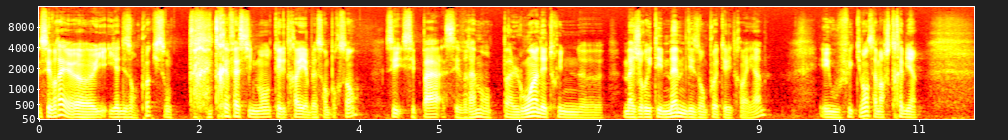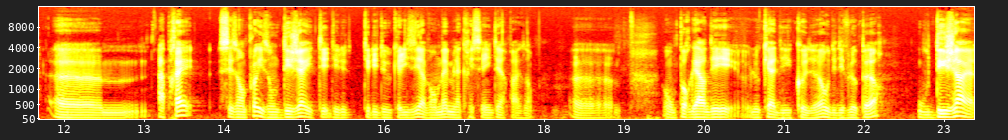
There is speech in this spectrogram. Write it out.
c'est vrai, il y a des emplois qui sont très facilement télétravaillables à 100%. C'est, c'est, vraiment pas loin d'être une majorité même des emplois télétravaillables, et où effectivement ça marche très bien. après, ces emplois, ils ont déjà été télélocalisés avant même la crise sanitaire, par exemple. on peut regarder le cas des codeurs ou des développeurs, où déjà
